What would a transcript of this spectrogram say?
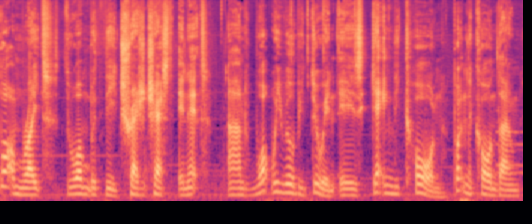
bottom right, the one with the treasure chest in it. And what we will be doing is getting the corn, putting the corn down.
